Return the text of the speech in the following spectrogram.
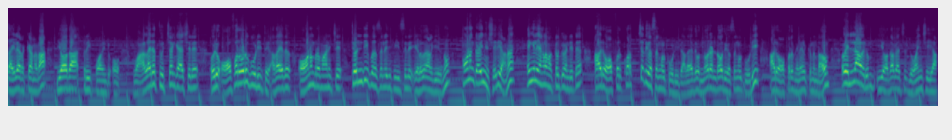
സൈല ഇറക്കാനടാ യോധ ത്രീ പോയിന്റ് ഓ വളരെ തുച്ഛം ക്യാഷിൽ ഒരു ഓഫറോട് കൂടിയിട്ട് അതായത് ഓണം പ്രമാണിച്ച് ട്വന്റി പെർസെന്റേജ് ഫീസിൽ ഇളവ് നൽകിയിരുന്നു. ഓണം കഴിഞ്ഞു. ശരിയാണ്. എങ്കിലും ഞങ്ങളെ മക്കൾക്ക് വേണ്ടിയിട്ട് ആ ഒരു ഓഫർ കുറച്ച് ദിവസങ്ങൾ കൂടിയിട്ട് അതായത് ഒന്നോ രണ്ടോ ദിവസങ്ങൾ കൂടി ആ ഒരു ഓഫർ നിലനിൽക്കുന്നുണ്ടാവും. അപ്പോൾ എല്ലാവരും ഈ യോധ ബാച്ച് ജോയിൻ ചെയ്യുക.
